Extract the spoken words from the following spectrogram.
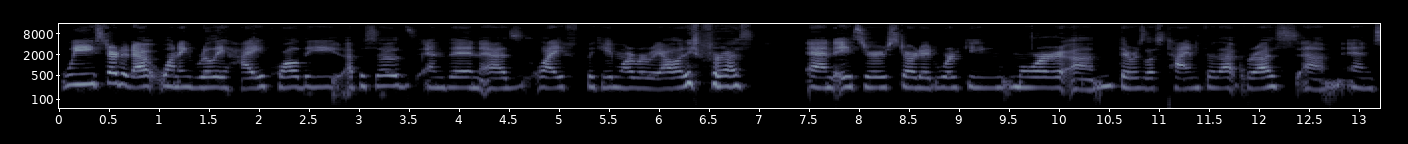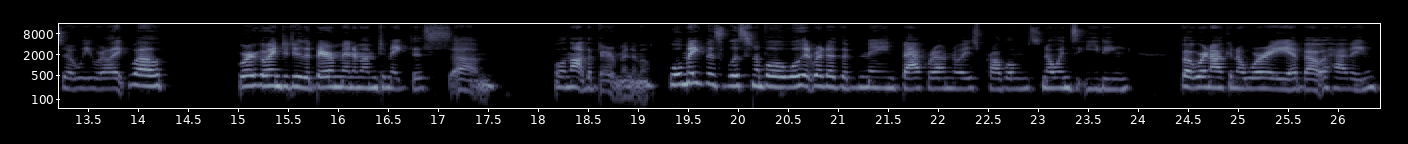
we started out wanting really high quality episodes, and then as life became more of a reality for us, and Asa started working more, um, there was less time for that for us, um, and so we were like, well, we're going to do the bare minimum to make this, um, well, not the bare minimum. We'll make this listenable. We'll get rid of the main background noise problems. No one's eating, but we're not going to worry about having.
